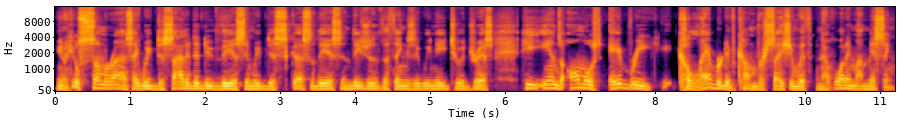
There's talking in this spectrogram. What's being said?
You know, he'll summarize, hey, we've decided to do this and we've discussed this, and these are the things that we need to address. He ends almost every collaborative conversation with, now, what am I missing?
